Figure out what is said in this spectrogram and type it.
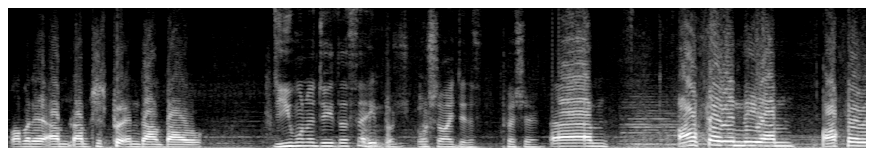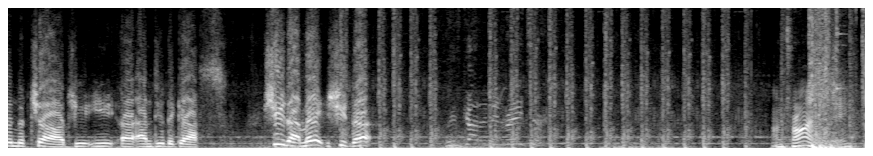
One minute, I'm, I'm just putting down barrel. Do you want to do the thing, thing, or, or should I do the pushing? Um, I'll throw in the, um, I'll throw in the charge, you, you, uh, and do the gas. Shoot that, mate, shoot that. We've got an enrager. I'm trying to.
